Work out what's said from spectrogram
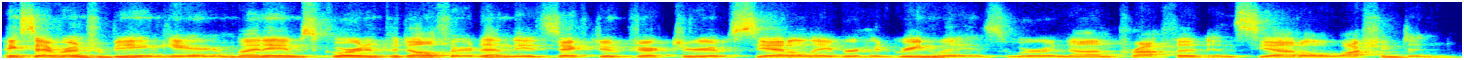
Thanks everyone for being here. My name is Gordon Padelford. I'm the Executive Director of Seattle Neighborhood Greenways. We're a nonprofit in Seattle, Washington.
